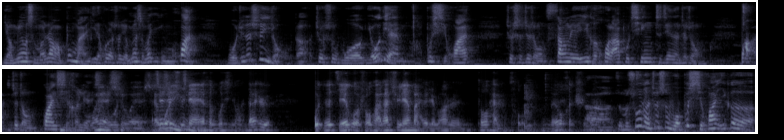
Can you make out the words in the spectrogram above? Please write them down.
有没有什么让我不满意的，或者说有没有什么隐患，我觉得是有的，就是我有点不喜欢。就是这种桑列伊和霍拉布钦之间的这种，这种关系和联系，我也是，我也是。我去年也很不喜欢，但是。我觉得结果说话，他去年买的这帮人都还不错，没有很失败。呃，怎么说呢？就是我不喜欢一个，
